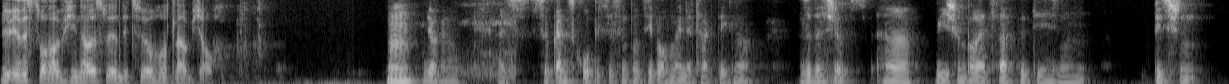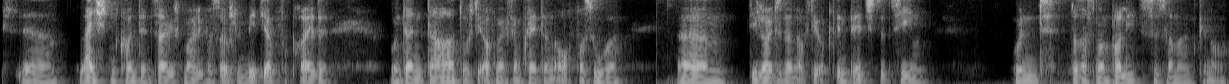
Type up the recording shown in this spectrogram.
Ihr wisst, worauf ich hinaus will und die Zuhörer, glaube ich, auch. Hm, ja, genau. Also so ganz grob ist das im Prinzip auch meine Taktik. Ne? Also, dass ich, äh, wie ich schon bereits sagte, diesen bisschen äh, leichten Content, sage ich mal, über Social Media verbreite und dann da durch die Aufmerksamkeit dann auch versuche, ähm, die Leute dann auf die Opt-in-Page zu ziehen und dort erstmal ein paar Leads zu sammeln, genau.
